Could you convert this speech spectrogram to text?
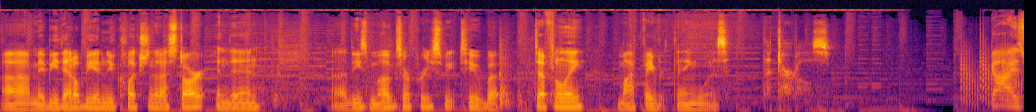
uh, maybe that'll be a new collection that I start. And then uh, these mugs are pretty sweet too. But definitely my favorite thing was the turtles. Guys,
